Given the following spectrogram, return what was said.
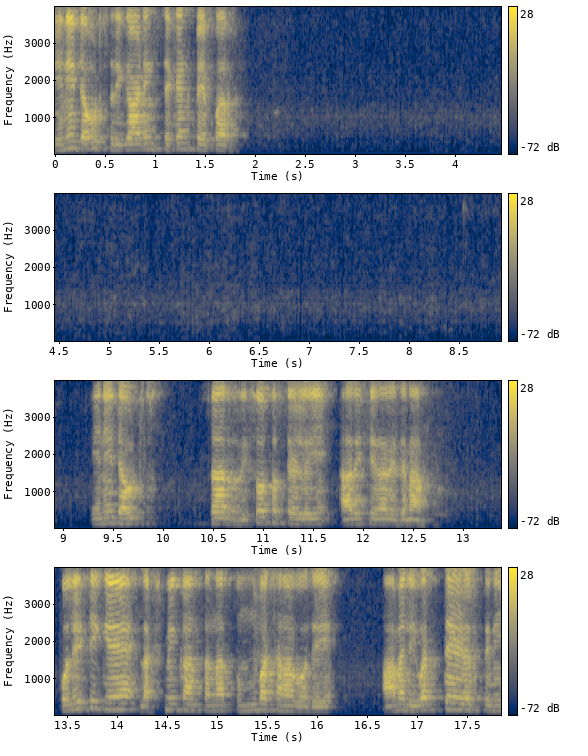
Any doubts regarding second paper any doubts sir resources ಹೇಳಿ, ಆ ರೀತಿ ಏನಾರು ಇದೆನಾ? ಪೊಲಿಟಿಗೆ ಲಕ್ಷ್ಮೀಕಾಂತ್ ಅನ್ನ ತುಂಬಾ ಚೆನ್ನಾಗಿ ಓದಿ. ಆಮೇಲೆ ಇವತ್ತೇ ಹೇಳಿರ್ತೀನಿ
